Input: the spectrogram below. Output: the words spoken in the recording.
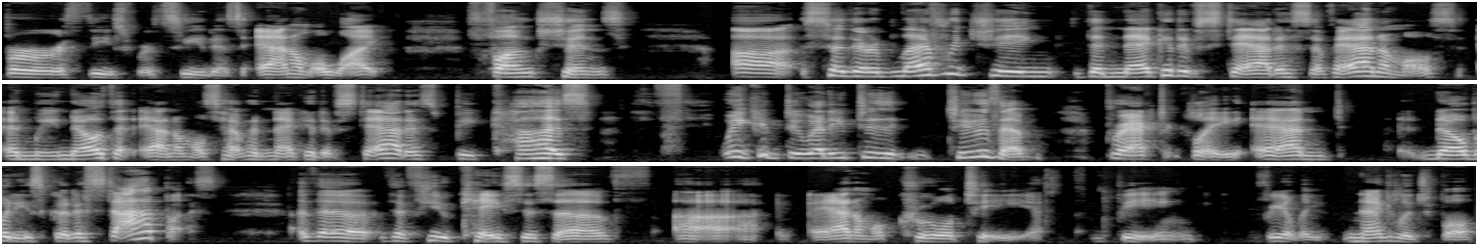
birth, these were seen as animal like functions. Uh, so they're leveraging the negative status of animals, and we know that animals have a negative status because we could do anything to them practically, and nobody's going to stop us. The the few cases of uh, animal cruelty being really negligible.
